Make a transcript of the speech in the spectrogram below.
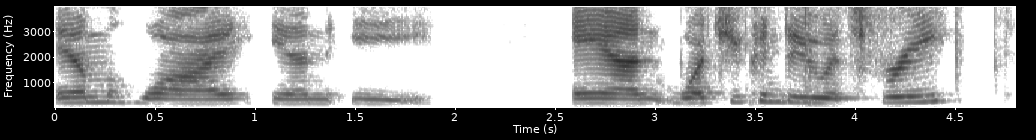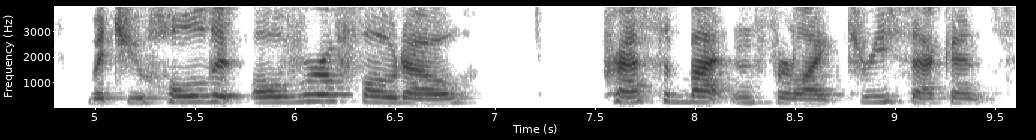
M Y N E. And what you can do, it's free, but you hold it over a photo, press a button for like three seconds,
